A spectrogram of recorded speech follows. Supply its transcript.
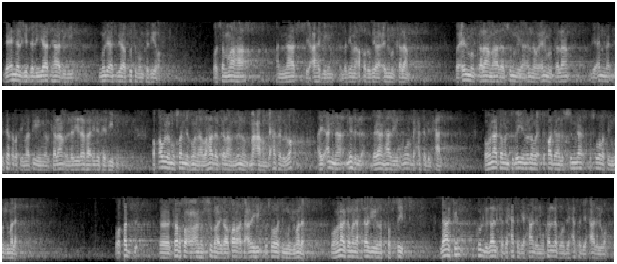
لأن الجدليات هذه ملئت بها كتب كثيرة وسماها الناس في عهدهم الذين أخذوا بها علم الكلام. وعلم الكلام هذا سمي أنه علم الكلام لأن لكثرة ما فيه من الكلام الذي لا فائدة فيه. فقول المصنف هنا وهذا الكلام منهم معهم بحسب الوقت أي أن مثل بيان هذه الأمور بحسب الحال. وهناك من تبين له اعتقاد أهل السنة بصورة مجملة. وقد آه، ترفع عنه الشبهة إذا طرأت عليه بصورة مجملة. وهناك من يحتاج إلى التفصيل. لكن كل ذلك بحسب حال المكلف وبحسب حال الوقت.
